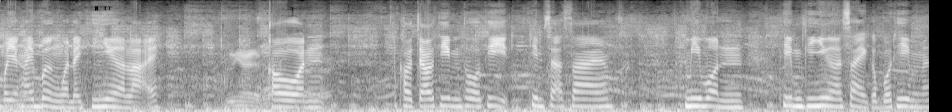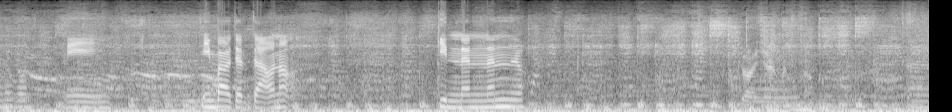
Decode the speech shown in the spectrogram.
บ่อยากให้เบิ่งวันใดขี้เหงื่อหลาย หรือไงเขาอันเขาเจ้าทีมโทษที่ทีมสะทราย มีบนทีมขี้เหงื่อใส่กับโบทีมนะทุกคน นี่ นี่เบาจัดเจ้าเนาะกินนั้นนั้นเนาะจอยยางมันเนาะเออ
